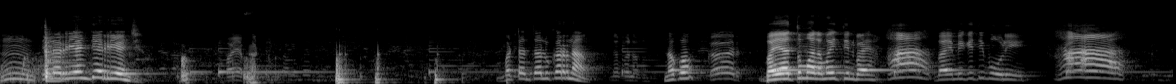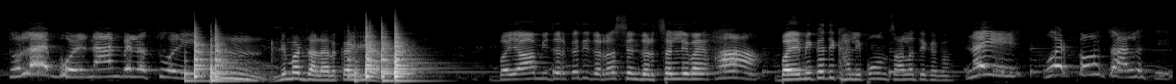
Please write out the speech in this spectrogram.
हम्म, तिला रेंज दे रेंज बटन चालू कर ना. नको नको. नको? कर बाया तुम्हाला माहिती ना बाया? हा. बाया मी किती भोळी आहे. हा. तुला बोल ना आंब्याला चोळी. हम्म, लिमट झाला काय रे बाया मी जर कधी जर रस्त्याने जर चालले बाया हा. बाया मी कधी खाली पाहून चालते का ग? नाही वर पाहून चालते.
